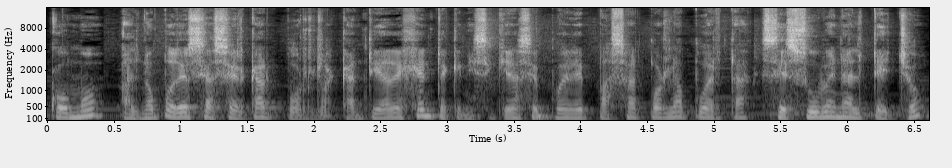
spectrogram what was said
como al no poderse acercar por la cantidad de gente que ni siquiera se puede pasar por la puerta, se suben al techo.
